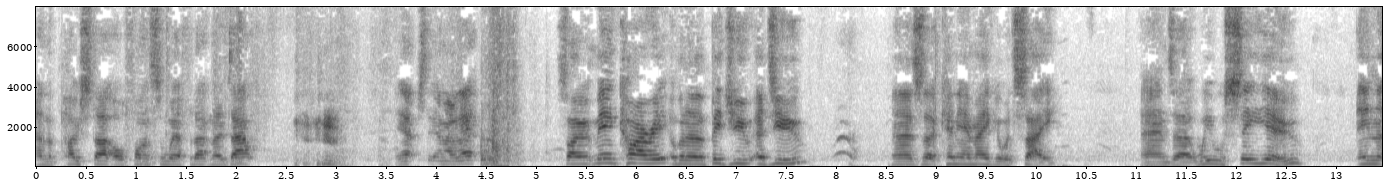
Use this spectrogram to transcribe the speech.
and the poster, I'll find somewhere for that, no doubt. yep, stick them over there. So me and Kyrie are going to bid you adieu, as uh, Kenny Omega would say. And uh, we will see you in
